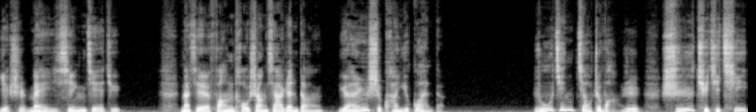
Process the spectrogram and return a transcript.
也是每行拮据。那些房头上下人等原是宽裕惯的，如今较之往日，时去其妻，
